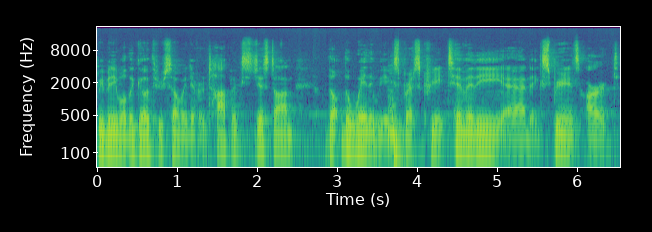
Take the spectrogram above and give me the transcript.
we've been able to go through so many different topics just on the, the way that we express creativity and experience art.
